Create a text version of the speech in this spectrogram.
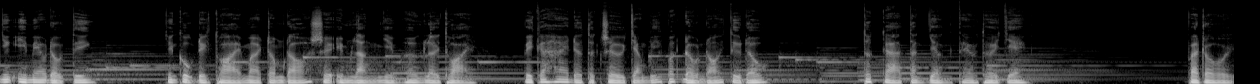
những email đầu tiên những cuộc điện thoại mà trong đó sự im lặng nhiều hơn lời thoại vì cả hai đều thực sự chẳng biết bắt đầu nói từ đâu. Tất cả tăng dần theo thời gian. Và rồi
